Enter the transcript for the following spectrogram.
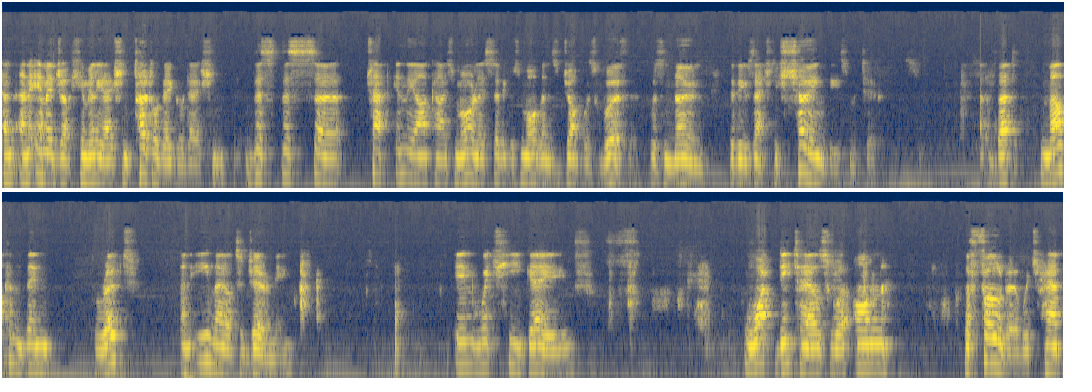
An, an image of humiliation, total degradation. This this uh, chap in the archives more or less said it was more than his job was worth. It was known that he was actually showing these materials. But Malcolm then wrote an email to Jeremy in which he gave what details were on the folder, which had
